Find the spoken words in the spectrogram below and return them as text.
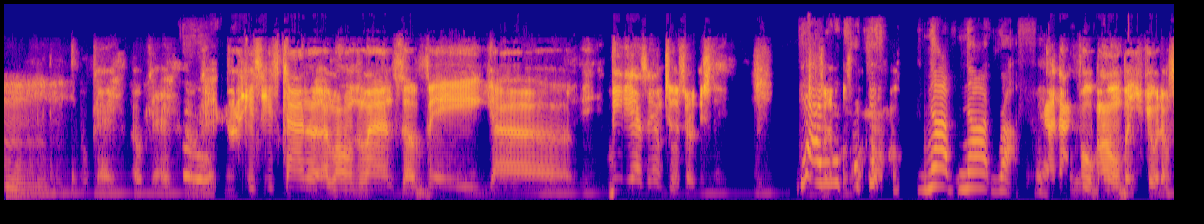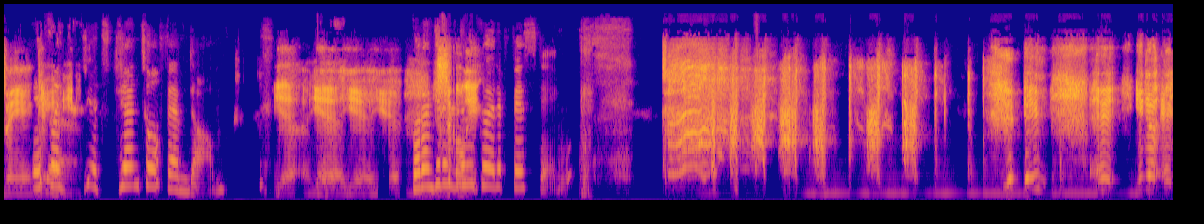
Hmm, okay, okay, okay. It's it's kind of along the lines of a uh, BDSM to a certain extent. Yeah, I mean it's, it's just not not rough. Yeah, not full blown, but you get what I'm saying. it's Yeah, like it's gentle femdom. yeah, yeah, yeah, yeah. But I'm getting So really it- good at fisting. It- it- you know, and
